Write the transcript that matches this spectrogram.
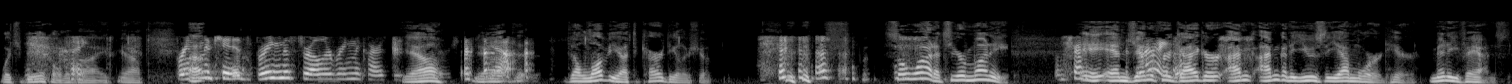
which vehicle to buy. Yeah. Bring Uh, the kids, bring the stroller, bring the car seat. Yeah. Yeah. Yeah. They'll love you at the car dealership. So what? It's your money. Hey, and Jennifer right. Geiger, I'm I'm going to use the M word here. Minivans.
